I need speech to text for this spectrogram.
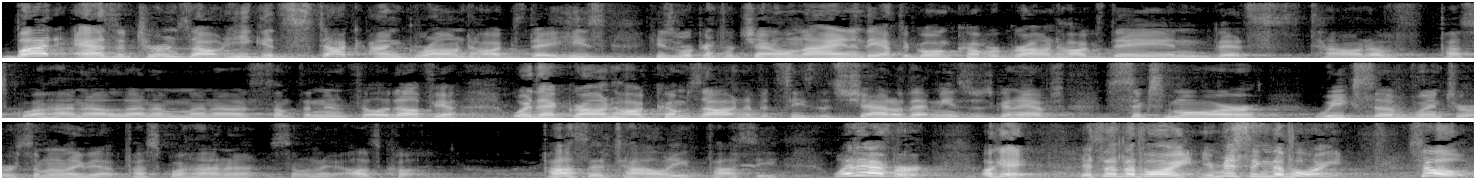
But as it turns out, he gets stuck on Groundhog's Day. He's, he's working for Channel 9, and they have to go and cover Groundhog's Day in this town of Pasquahana, Lenamana, something in Philadelphia, where that groundhog comes out, and if it sees its shadow, that means there's going to have six more weeks of winter or something like that. Pasquahana, something like that. I'll call Pasatali, Pasi, whatever. Okay, that's not the point. You're missing the point. So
